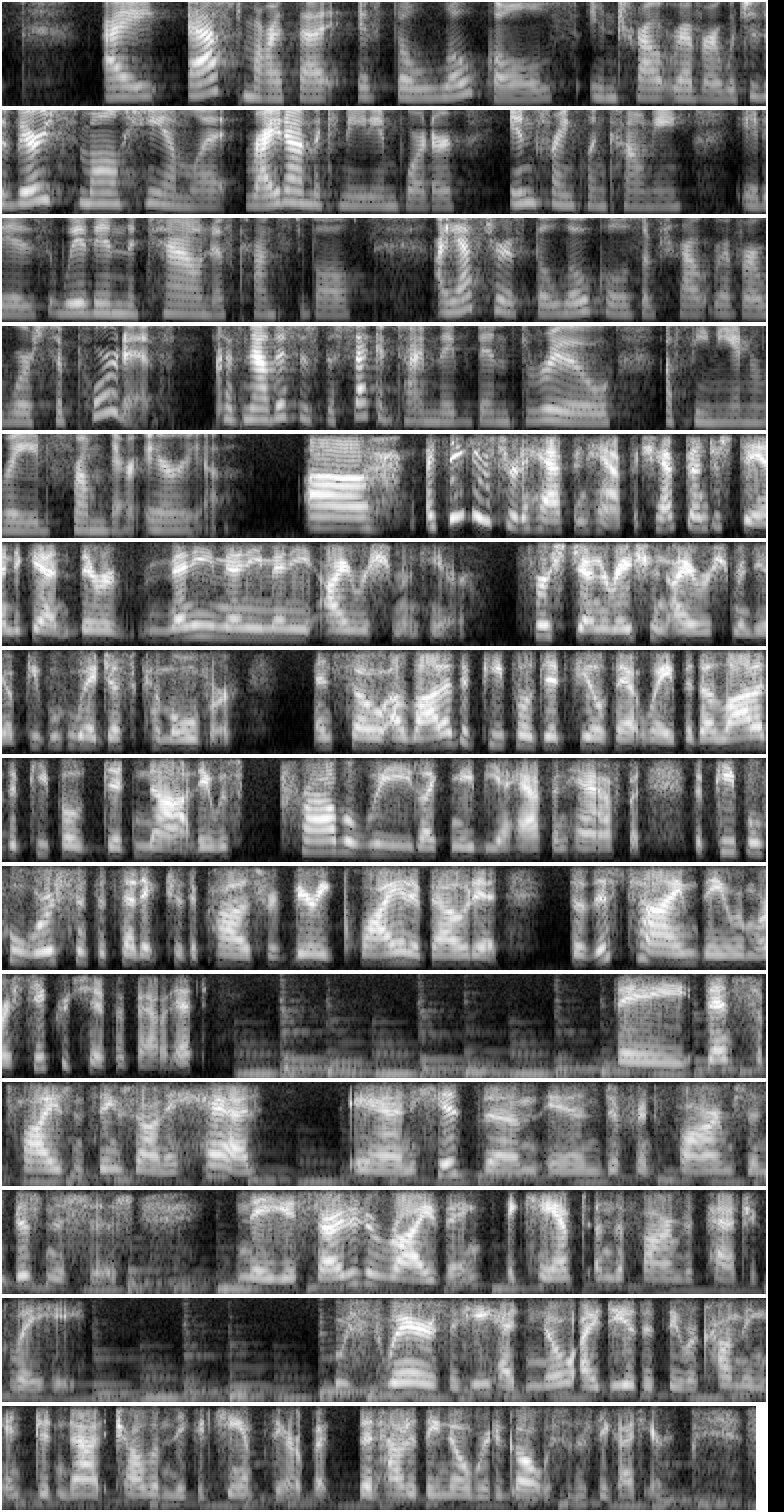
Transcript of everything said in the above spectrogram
I asked Martha if the locals in Trout River, which is a very small hamlet right on the Canadian border in Franklin County, it is within the town of Constable. I asked her if the locals of Trout River were supportive because now this is the second time they've been through a Fenian raid from their area. Uh, I think it was sort of half and half, but you have to understand again, there are many, many, many Irishmen here. First generation Irishmen, you know, people who had just come over and so a lot of the people did feel that way, but a lot of the people did not. It was probably like maybe a half and half, but the people who were sympathetic to the cause were very quiet about it. So this time they were more secretive about it. They sent supplies and things on ahead and hid them in different farms and businesses. And they started arriving. They camped on the farm of Patrick Leahy who swears that he had no idea that they were coming and did not tell them they could camp there. But then how did they know where to go as soon as they got here?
